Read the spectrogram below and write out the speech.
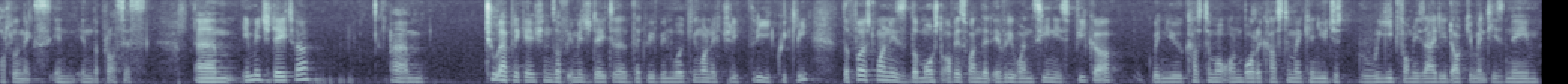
bottlenecks in, in the process. Um, image data, two applications of image data that we've been working on, actually three quickly. The first one is the most obvious one that everyone's seen is FICA. When you customer onboard a customer, can you just read from his ID document his name,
